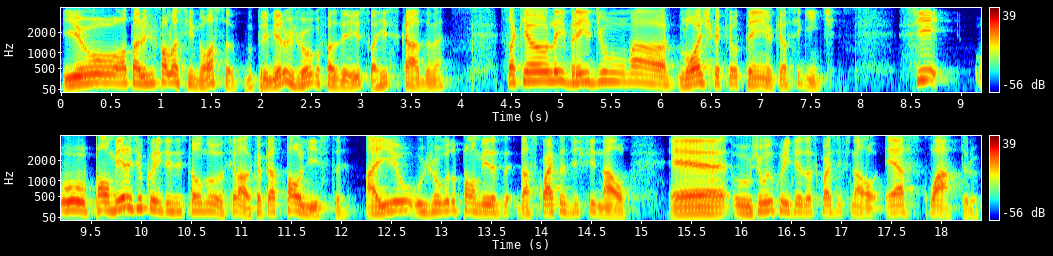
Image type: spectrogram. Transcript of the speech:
E o Altarujo falou assim: nossa, no primeiro jogo fazer isso, arriscado, né? Só que eu lembrei de uma lógica que eu tenho, que é o seguinte: se o Palmeiras e o Corinthians estão no, sei lá, no Campeonato Paulista, aí o, o jogo do Palmeiras das quartas de final, é, o jogo do Corinthians das quartas de final é às quatro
